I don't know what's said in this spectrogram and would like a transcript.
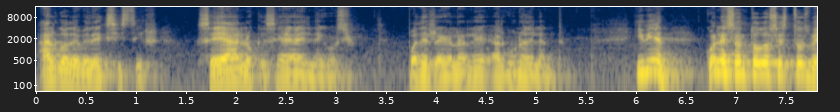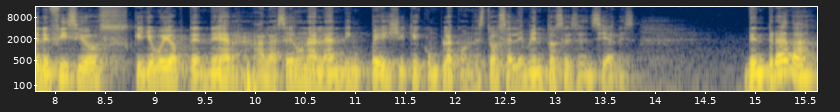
Algo debe de existir sea lo que sea el negocio. Puedes regalarle algún adelanto. Y bien, ¿cuáles son todos estos beneficios que yo voy a obtener al hacer una landing page y que cumpla con estos elementos esenciales? De entrada,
